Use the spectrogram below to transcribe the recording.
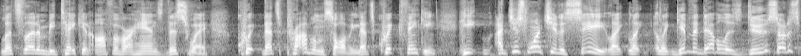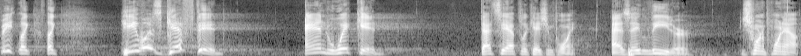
Let's let him be taken off of our hands this way. Quick, that's problem solving. That's quick thinking. He, I just want you to see, like, like, like, give the devil his due, so to speak. Like, like, he was gifted and wicked. That's the application point. As a leader, I just want to point out,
